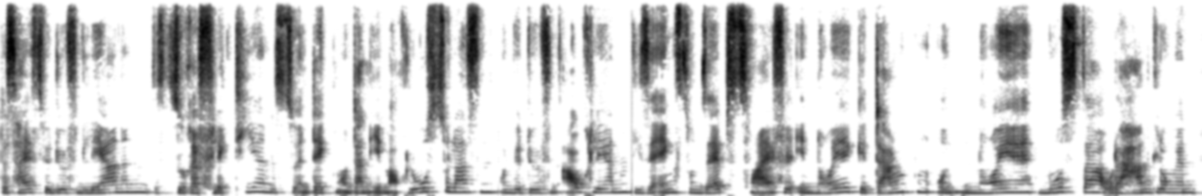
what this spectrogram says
Das heißt, wir dürfen lernen, das zu reflektieren, das zu entdecken und dann eben auch loszulassen. Und wir dürfen auch lernen, diese Ängste und Selbstzweifel in neue Gedanken und neue Muster oder Handlungen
